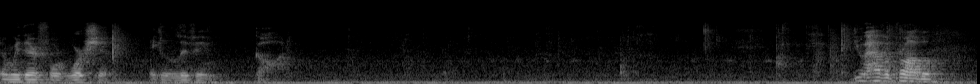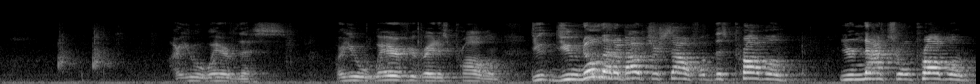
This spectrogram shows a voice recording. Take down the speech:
And we therefore worship a living God. You have a problem. Are you aware of this? Are you aware of your greatest problem? Do you, do you know that about yourself, of this problem, your natural problem?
